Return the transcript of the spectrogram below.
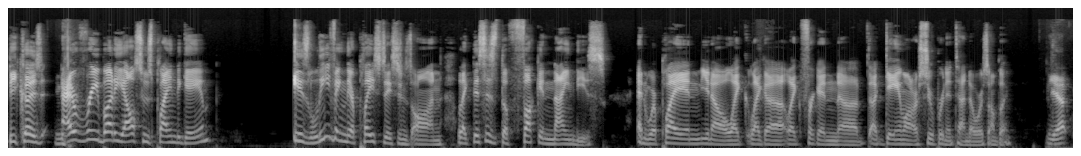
because everybody else who's playing the game is leaving their PlayStations on like this is the fucking 90s and we're playing, you know, like like a like freaking uh, a game on our Super Nintendo or something. yep.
